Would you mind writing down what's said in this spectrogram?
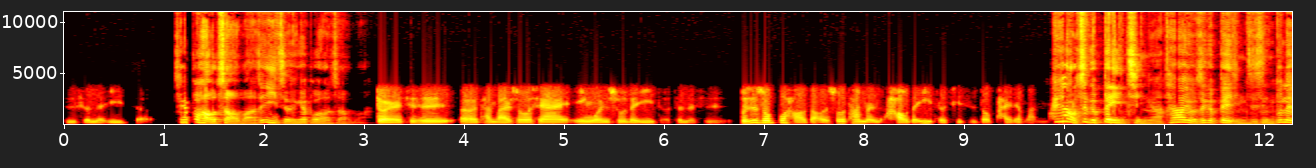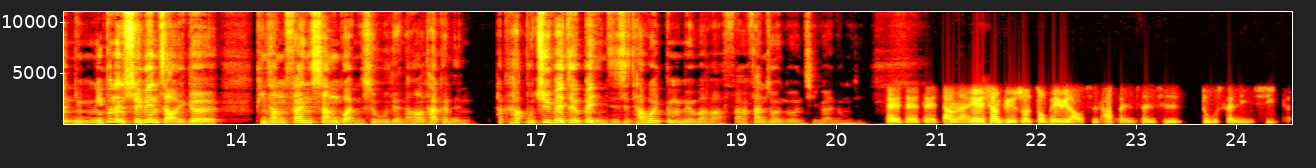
资深的译者。现在不好找吧？这译者应该不好找吧？对，其实呃，坦白说，现在英文书的译者真的是不是说不好找，而是说他们好的译者其实都排得蛮满。他要有这个背景啊，他要有这个背景知识，你不能你你不能随便找一个平常翻商管书的，然后他可能他他不具备这个背景知识，他会根本没有办法翻翻出很多很奇怪的东西。对对对，当然，因为像比如说周佩玉老师，他本身是读森林系的，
